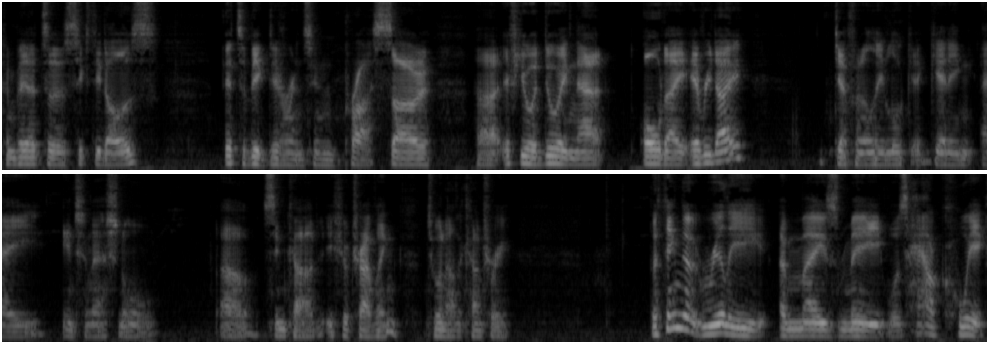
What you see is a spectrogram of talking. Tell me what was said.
compared to $60, it's a big difference in price. So, uh, if you are doing that all day, every day, definitely look at getting a international uh, SIM card if you're traveling to another country. The thing that really amazed me was how quick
